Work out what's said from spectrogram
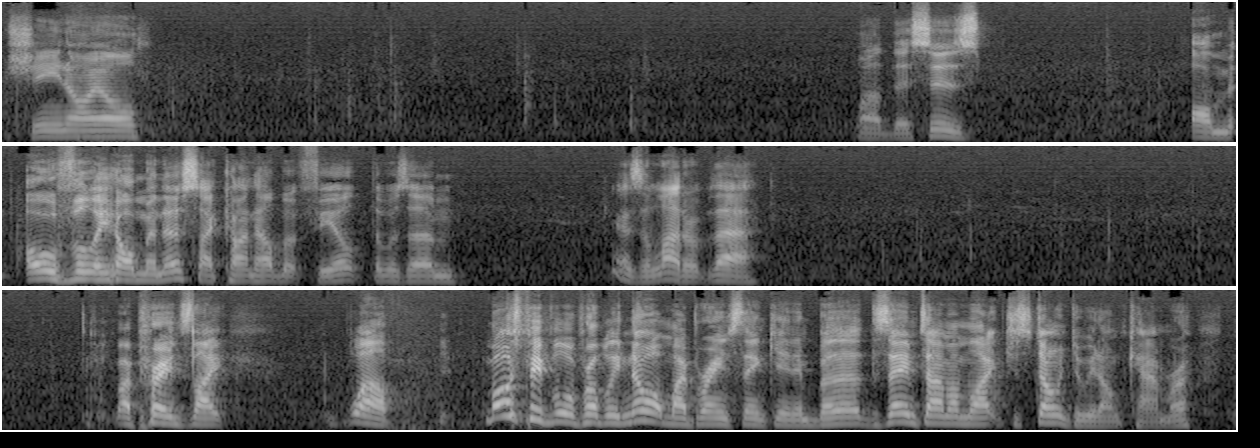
Machine oil. Well, this is om overly ominous. I can't help but feel. There was, um... There's a ladder up there. My brain's like... Well, most people will probably know what my brain's thinking, but at the same time, I'm like, just don't do it on camera.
